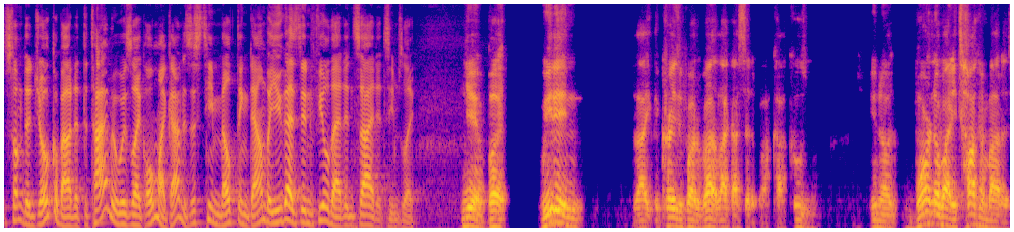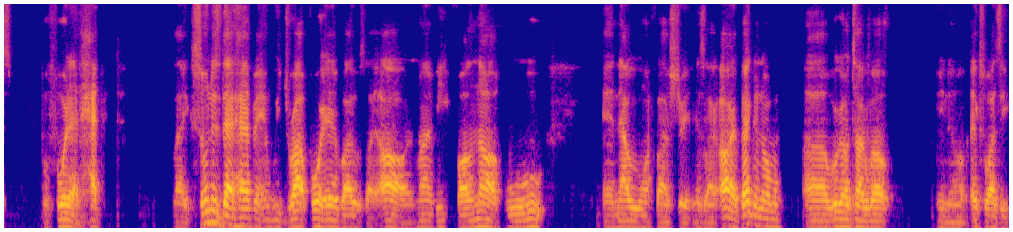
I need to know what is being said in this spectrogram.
something to joke about. At the time, it was like, oh my god, is this team melting down? But you guys didn't feel that inside. It seems like. Yeah, but we didn't. Like the crazy part about it, like I said about Kyle Kuzma, you know, weren't nobody talking about us before that happened. Like soon as that happened and we dropped four, everybody was like, "Oh, Miami falling off." Ooh, and now we won five straight, and it's like, all right, back to normal. Uh, we're gonna talk about, you know, X, Y, Z.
